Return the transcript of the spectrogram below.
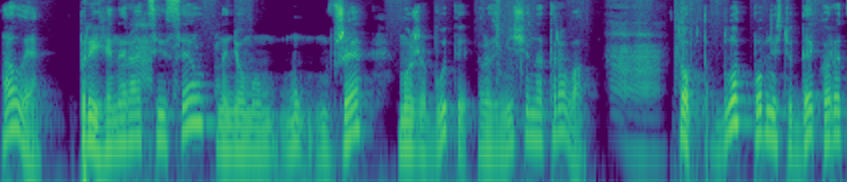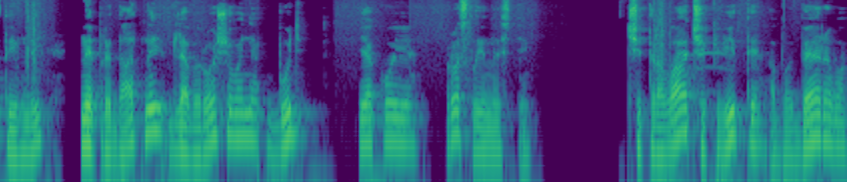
Але при генерації сел на ньому вже може бути розміщена трава. Тобто блок повністю декоративний, непридатний для вирощування будь-якої рослинності. Чи трава, чи квіти або дерево.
